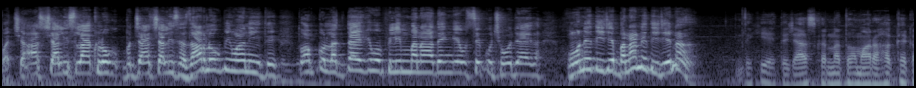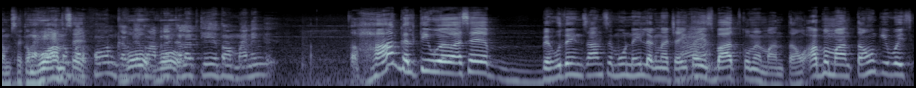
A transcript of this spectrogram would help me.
पचास चालीस लाख लोग पचास चालीस हज़ार लोग भी वहाँ नहीं थे। तो आपको लगता है कि वो फ़िल्म बना देंगे उससे कुछ हो जाएगा? होने दीजिए बनाने दीजिए ना। देखिए एहतजाज करना तो हमारा हक है कम से कम वो तो हमसे फ़ोन वो वो गलत किए तो हम मानेंगे। हाँ गलती वो ऐसे बेहुदे इंसान से मुँह नहीं लगना चाहिए था इस बात को मैं मानता हूँ। अब मानता हूँ कि वो इस,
